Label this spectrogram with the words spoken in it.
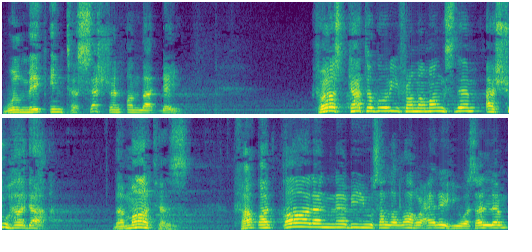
will make intercession on that day. First category from amongst them, ashuhada, the martyrs. فقد قال النبي صلى الله عليه وسلم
